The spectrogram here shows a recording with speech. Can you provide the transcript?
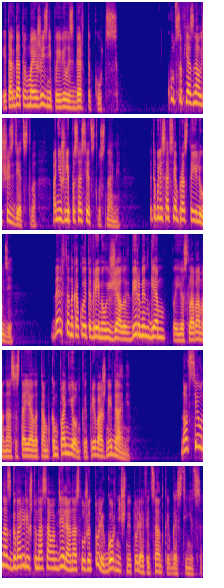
И тогда-то в моей жизни появилась Берта Куц. Куцев я знал еще с детства. Они жили по соседству с нами. Это были совсем простые люди. Берта на какое-то время уезжала в Бирмингем. По ее словам, она состояла там компаньонкой при важной даме. Но все у нас говорили, что на самом деле она служит то ли горничной, то ли официанткой в гостинице.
